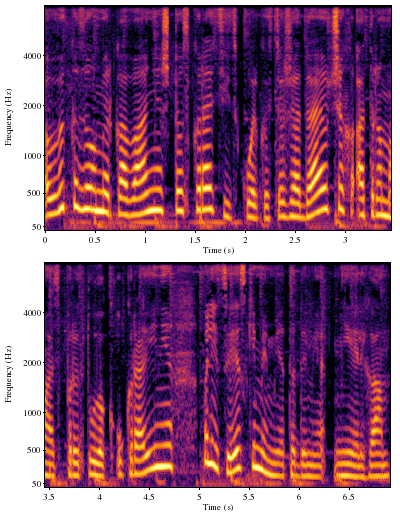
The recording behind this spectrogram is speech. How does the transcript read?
выказаў меркаванне, што скараціць колькасць жадаючых атрымаць прытулак у краіне паліцейскімі метадамі метадамі нельга.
